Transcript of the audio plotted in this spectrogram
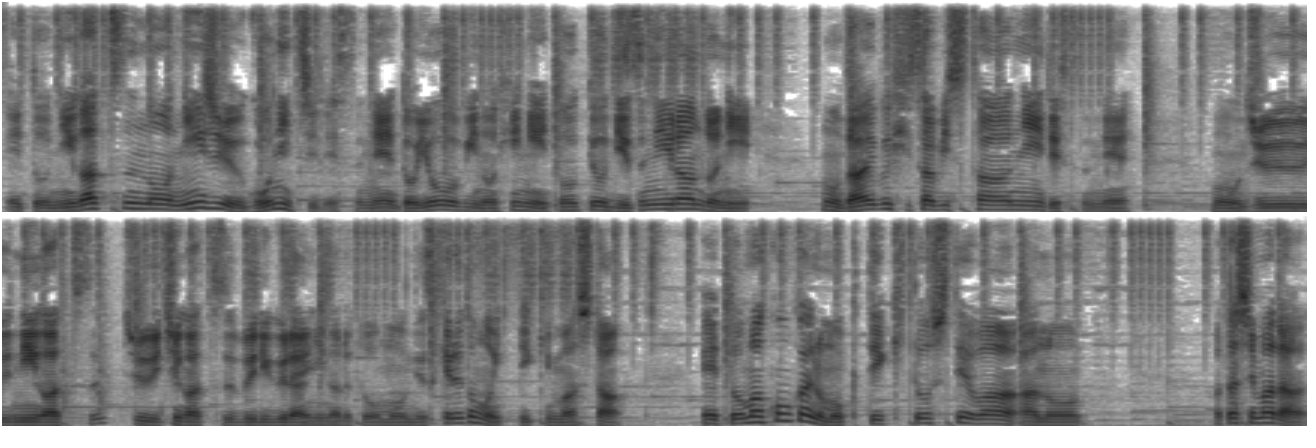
えっと、2月の25日ですね、土曜日の日に東京ディズニーランドに、もうだいぶ久々にですね、もう12月 ?11 月ぶりぐらいになると思うんですけれども、行ってきました。えっと、まあ、今回の目的としては、あの、私まだ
